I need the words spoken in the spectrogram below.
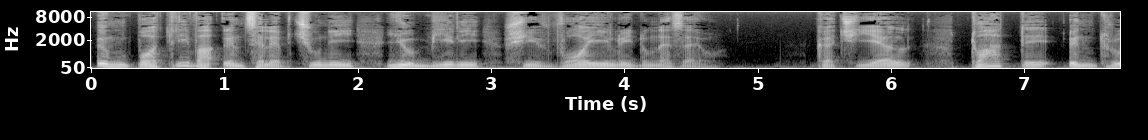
împotriva înțelepciunii, iubirii și voii lui Dumnezeu, căci El toate într-o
